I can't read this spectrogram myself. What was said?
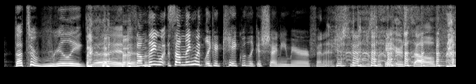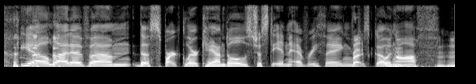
that's a really good. something something with like a cake with like a shiny mirror finish. So you can just look at yourself. yeah, a lot of um the sparkler candles just in everything, Right. just going Mhm. off. Mm-hmm.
